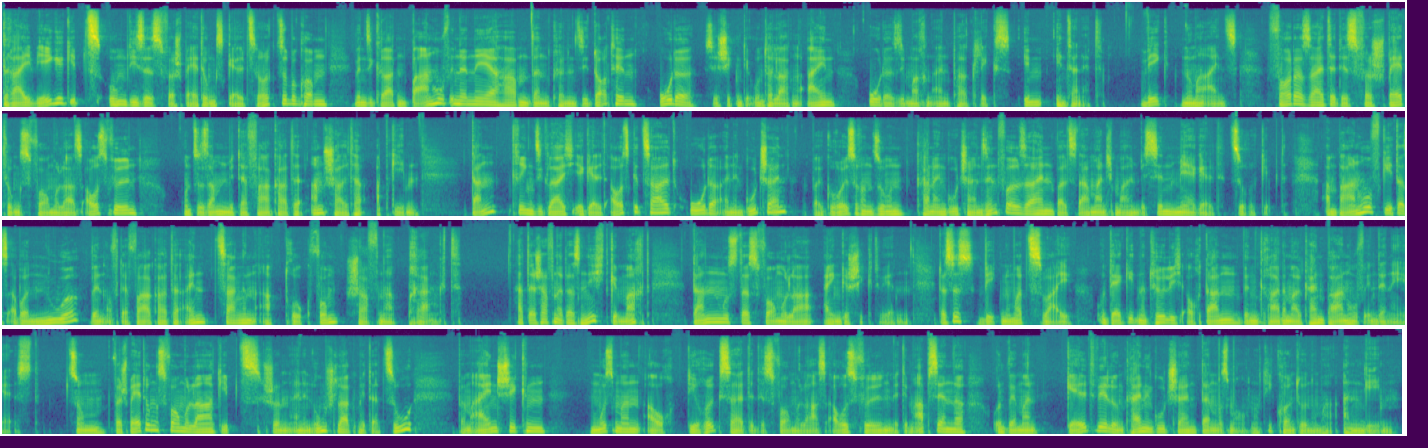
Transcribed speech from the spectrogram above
Drei Wege gibt es, um dieses Verspätungsgeld zurückzubekommen. Wenn Sie gerade einen Bahnhof in der Nähe haben, dann können Sie dorthin oder Sie schicken die Unterlagen ein oder Sie machen ein paar Klicks im Internet. Weg Nummer 1. Vorderseite des Verspätungsformulars ausfüllen und zusammen mit der Fahrkarte am Schalter abgeben. Dann kriegen Sie gleich Ihr Geld ausgezahlt oder einen Gutschein. Bei größeren Summen kann ein Gutschein sinnvoll sein, weil es da manchmal ein bisschen mehr Geld zurückgibt. Am Bahnhof geht das aber nur, wenn auf der Fahrkarte ein Zangenabdruck vom Schaffner prangt. Hat der Schaffner das nicht gemacht, dann muss das Formular eingeschickt werden. Das ist Weg Nummer zwei. Und der geht natürlich auch dann, wenn gerade mal kein Bahnhof in der Nähe ist. Zum Verspätungsformular gibt es schon einen Umschlag mit dazu. Beim Einschicken muss man auch die Rückseite des Formulars ausfüllen mit dem Absender und wenn man Geld will und keinen Gutschein, dann muss man auch noch die Kontonummer angeben.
